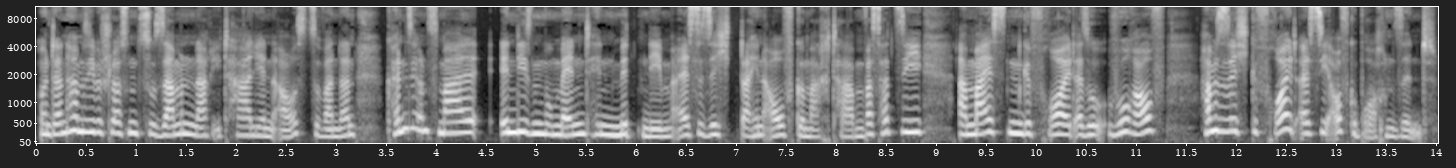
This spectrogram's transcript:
Und dann haben Sie beschlossen, zusammen nach Italien auszuwandern. Können Sie uns mal in diesen Moment hin mitnehmen, als Sie sich dahin aufgemacht haben? Was hat Sie am meisten gefreut? Also worauf haben Sie sich gefreut, als Sie aufgebrochen sind?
